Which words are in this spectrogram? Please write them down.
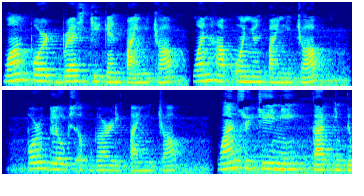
1 pork breast chicken finely chopped, 1 half onion finely chopped, 4 cloves of garlic finely chopped, 1 zucchini cut into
